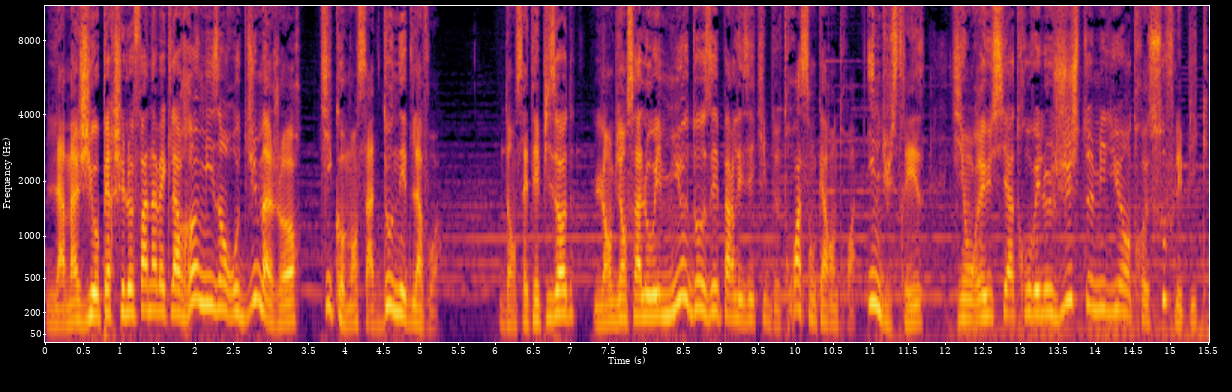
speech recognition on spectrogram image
la magie opère chez le fan avec la remise en route du Major qui commence à donner de la voix. Dans cet épisode, l'ambiance Halo est mieux dosée par les équipes de 343 Industries qui ont réussi à trouver le juste milieu entre souffle épique,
